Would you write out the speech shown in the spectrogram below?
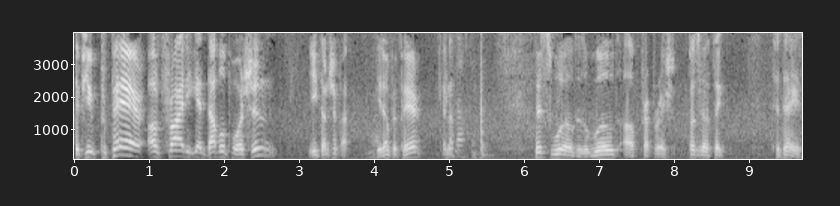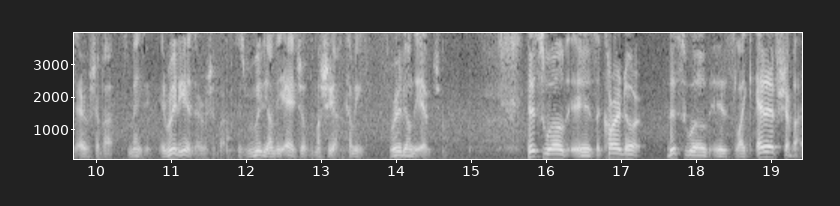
If you prepare on Friday, you get double portion. Eat on Shabbat. You don't prepare, get nothing. This world is a world of preparation. Person's got to think, today is Erev Shabbat. It's amazing. It really is Erev Shabbat because we're really on the edge of the Mashiach coming. Really on the edge. This world is a corridor. This world is like Erev Shabbat.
